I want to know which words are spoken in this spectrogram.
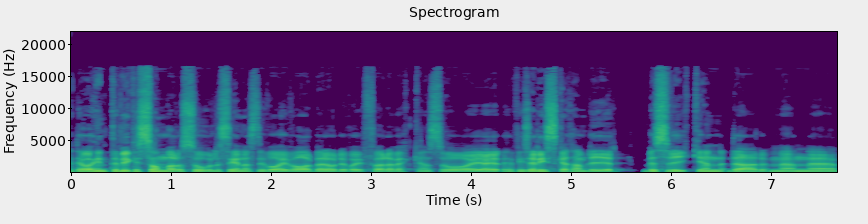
Det var inte mycket sommar och sol senast vi var i Varberg och det var ju förra veckan så det finns en risk att han blir besviken där. Men eh,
